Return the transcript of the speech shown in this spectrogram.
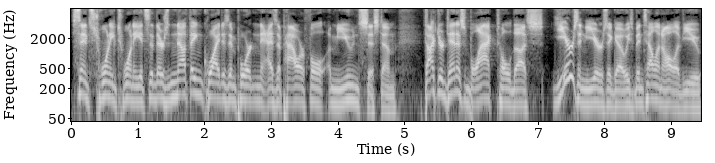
since 2020, it's that there's nothing quite as important as a powerful immune system. Dr. Dennis Black told us years and years ago, he's been telling all of you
